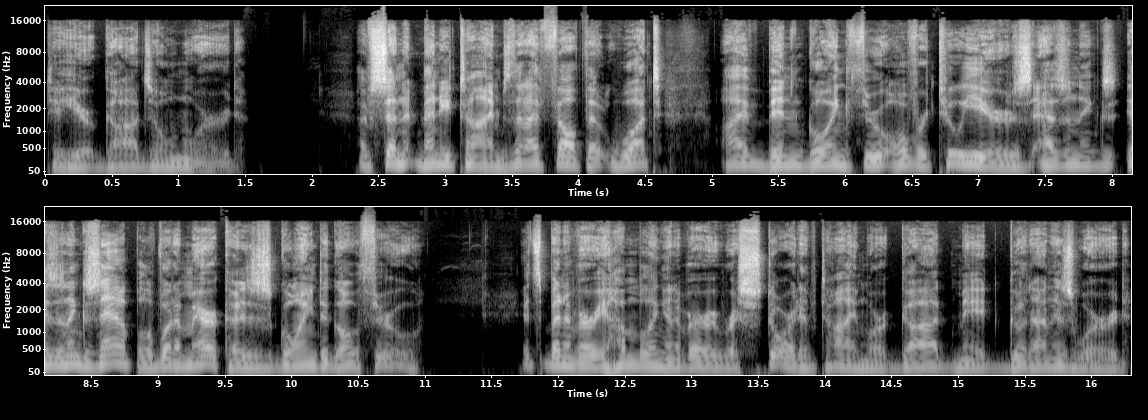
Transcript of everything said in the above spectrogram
to hear God's own word. I've said it many times that I felt that what I've been going through over two years as an ex- is an example of what America is going to go through. It's been a very humbling and a very restorative time where God made good on His word.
